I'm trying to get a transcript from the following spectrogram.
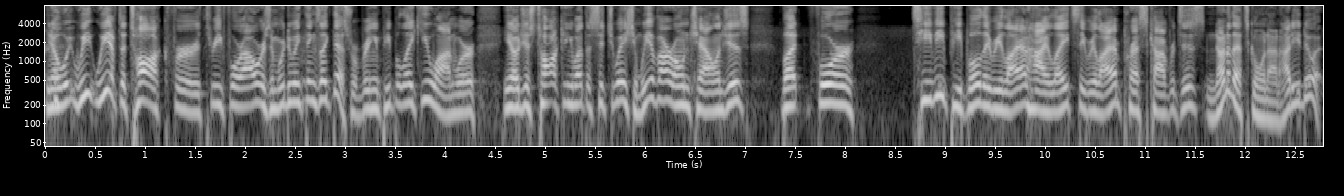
You know, we, we have to talk for three, four hours, and we're doing things like this. We're bringing people like you on. We're, you know, just talking about the situation. We have our own challenges, but for TV people, they rely on highlights, they rely on press conferences. None of that's going on. How do you do it?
